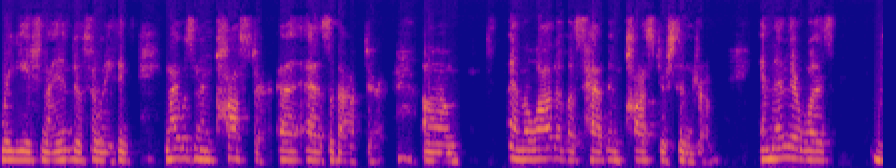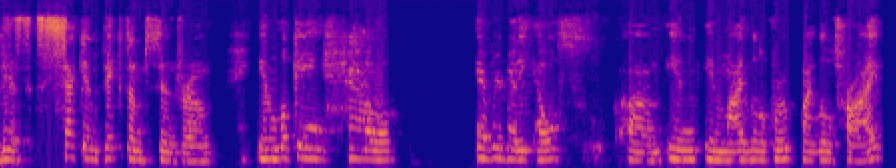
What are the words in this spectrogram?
radiation. I didn't know so many things, and I was an imposter uh, as a doctor. Um, and a lot of us have imposter syndrome. And then there was this second victim syndrome in looking how everybody else um, in in my little group, my little tribe,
